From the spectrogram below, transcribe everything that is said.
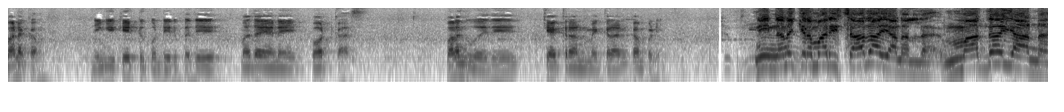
வணக்கம். நீங்கள் கேட்டுக்கொண்டிருப்பது மத யானை பாட்காஸ்ட் வழங்குவது கேக்ரான் மெக்ரான் கம்பெனி. நீ நினைக்கிற மாதிரி சாதா யானை அல்ல மத யானை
